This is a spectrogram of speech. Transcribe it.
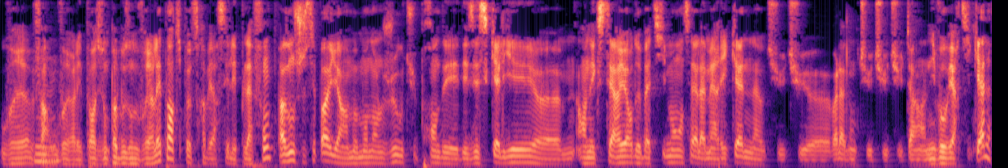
ouvrir, enfin Mhm. ouvrir les portes. Ils n'ont pas besoin d'ouvrir les portes, ils peuvent traverser les plafonds. Par exemple, je sais pas, il y a un moment dans le jeu où tu prends des, des escaliers euh, en extérieur de bâtiments, tu sais, à l'américaine, là où tu, tu euh, voilà, donc tu, tu, tu as un niveau vertical.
